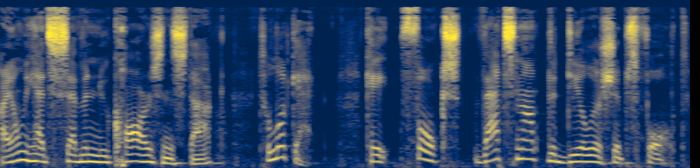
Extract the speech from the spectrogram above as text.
I only had 7 new cars in stock to look at." Okay, folks, that's not the dealership's fault.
